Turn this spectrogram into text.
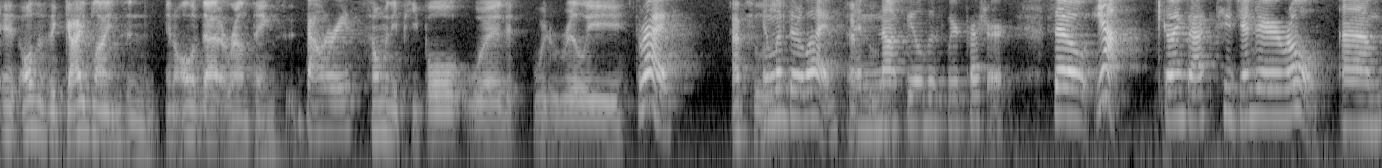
yeah, it, all of the guidelines and and all of that around things, Boundaries. so many people would would really thrive absolutely and live their lives Absolutely. and not feel this weird pressure. So yeah, going back to gender roles, um,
